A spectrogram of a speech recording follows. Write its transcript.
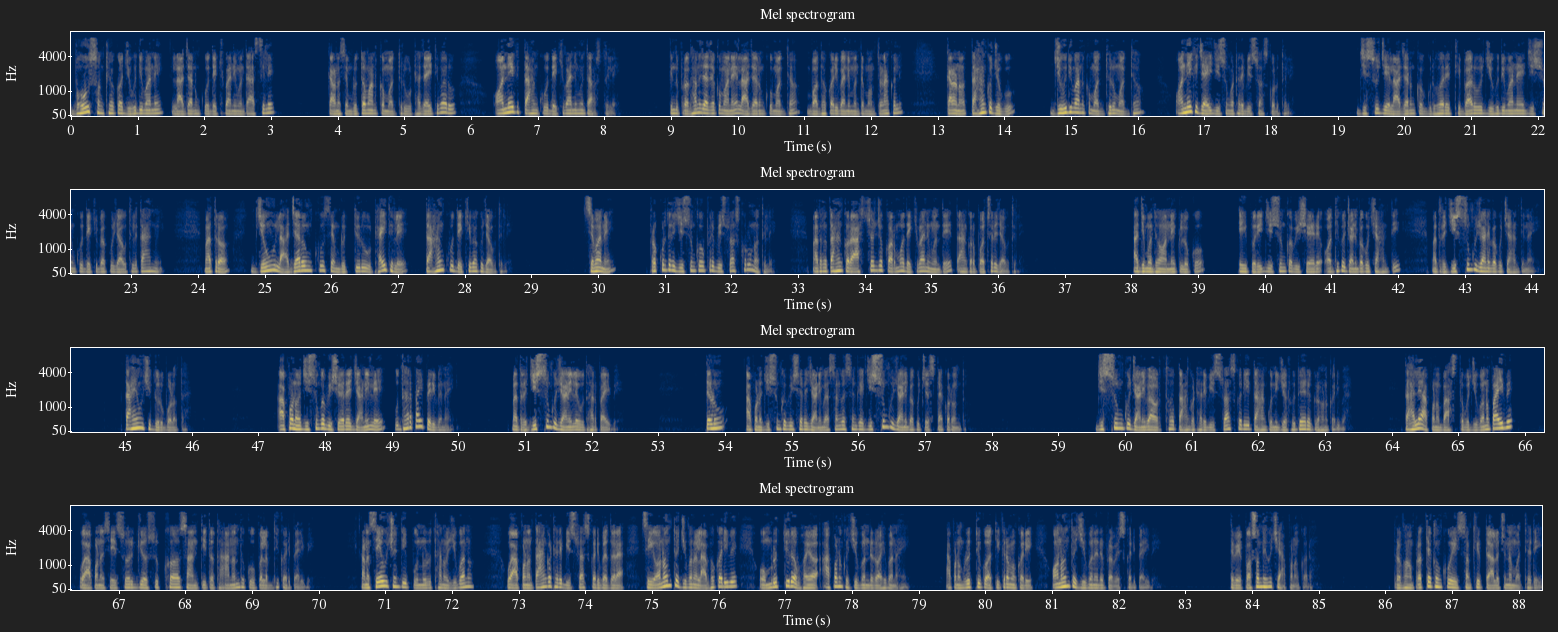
ବହୁ ସଂଖ୍ୟକ ଜୁହୁଦୀମାନେ ଲାଜାରଙ୍କୁ ଦେଖିବା ନିମନ୍ତେ ଆସିଲେ। କାରଣ ସେ ମୃତମାନଙ୍କ ମଧ୍ୟରୁ ଉଠାଯାଇଥିବାରୁ ଅନେକ ତାହାଙ୍କୁ ଦେଖିବା ନିମନ୍ତେ ଆସୁଥିଲେ। କିନ୍ତୁ ପ୍ରଧାନ ଯାଜକମାନେ ଲାଜାରଙ୍କୁ ମଧ୍ୟ ବଧ କରିବା ନିମନ୍ତେ ମନ୍ତ୍ରଣା କଲେ। କାରଣ ତାହାଙ୍କ ଯୋଗୁଁ ଜୁହୁଦୀମାନଙ୍କ ମଧ୍ୟରୁ ମଧ୍ୟ ଅନେକ ଯାଇ ଯୀଶୁଙ୍କଠାରେ ବିଶ୍ୱାସ କରୁଥିଲେ। ଯୀଶୁ ଯେ ଲାଜାରଙ୍କ ଗୃହରେ ଥିବାରୁ ଜିହୁଦୀମାନେ ଯୀଶୁଙ୍କୁ ଦେଖିବାକୁ ଯାଉଥିଲେ ତାହା ନୁହେଁ। ମାତ୍ର ଯେଉଁ ଲାଜାରଙ୍କୁ ସେ ମୃତ୍ୟୁରୁ ଉଠାଇଥିଲେ ତାହାଙ୍କୁ ଦେଖିବାକୁ ଯାଉଥିଲେ। ସେମାନେ ପ୍ରକୃତିରେ ଯୀଶୁଙ୍କ ଉପରେ ବିଶ୍ୱାସ କରୁନଥିଲେ। ମାତ୍ର ତାହାଙ୍କର ଆଶ୍ଚର୍ଯ୍ୟ କର୍ମ ଦେଖିବା ନିମନ୍ତେ ତାହାଙ୍କର ପଛରେ ଯାଉଥିଲେ। ଆଜି ମଧ୍ୟ ଅନେକ ଲୋକ ଏହିପରି ଯୀଶୁଙ୍କ ବିଷୟରେ ଅଧିକ ଜାଣିବାକୁ ଚାହାନ୍ତି ମାତ୍ର ଯୀଶୁଙ୍କୁ ଜାଣିବାକୁ ଚାହାନ୍ତି ନାହିଁ। ତାହା ହେଉଛି ଦୁର୍ବଳତା। ଆପଣ ଯୀଶୁଙ୍କ ବିଷୟରେ ଜାଣିଲେ ଉଦ୍ଧାର ପାଇପାରିବେ ନାହିଁ। ମାତ୍ର ଯୀଶୁଙ୍କୁ ଜାଣିଲେ ଉଦ୍ଧାର ପାଇବେ। ତେଣୁ ଆପଣ ଯୀଶୁଙ୍କ ବିଷୟରେ ଜାଣିବା ସଙ୍ଗେ ସଙ୍ଗେ ଯୀଶୁଙ୍କୁ ଜାଣିବାକୁ ଚେଷ୍ଟା କରନ୍ତୁ। ଯୀଶୁଙ୍କୁ ଜାଣିବା ଅର୍ଥ ତାହାଙ୍କଠାରେ ବିଶ୍ୱାସ କରି ତାହାଙ୍କୁ ନିଜ ହୃଦୟରେ ଗ୍ରହଣ କରିବା। ତାହେଲେ ଆପଣ ବାସ୍ତବ ଜୀବନ ପାଇବେ ଓ ଆପଣ ସେହି ସ୍ୱର୍ଗୀୟ ସୁଖ ଶାନ୍ତି ତଥା ଆନନ୍ଦକୁ ଉପଲବ୍ଧି କରିପାରିବେ। କାରଣ ସେ ହେଉଛନ୍ତି ପୁନରୁତ୍ଥାନ ଜୀବନ ଓ ଆପଣ ତାହାଙ୍କଠାରେ ବିଶ୍ୱାସ କରିବା ଦ୍ୱାରା ସେହି ଅନନ୍ତ ଜୀବନ ଲାଭ କରିବେ ଓ ମୃତ୍ୟୁର ଭୟ ଆପଣଙ୍କ ଜୀବନରେ ରହିବ ନାହିଁ। ଆପଣ ମୃତ୍ୟୁକୁ ଅତିକ୍ରମ କରି ଅନନ୍ତ ଜୀବନରେ ପ୍ରବେଶ କରିପାରିବେ। ତେବେ ପସନ୍ଦ ହେଉଛି ଆପଣଙ୍କର। ପ୍ରଭୁ ପ୍ରତ୍ୟେକଙ୍କୁ ଏହି ସଂକ୍ଷିପ୍ତ ଆଲୋଚନା ମଧ୍ୟ ଦେଇ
